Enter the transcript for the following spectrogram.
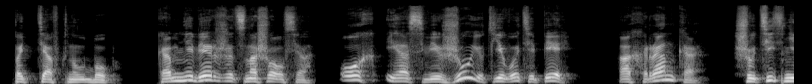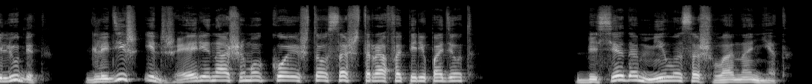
– подтявкнул Боб. «Ко мне вержец нашелся. Ох, и освежуют его теперь. Охранка шутить не любит. Глядишь, и Джерри нашему кое-что со штрафа перепадет». Беседа мило сошла на нет.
